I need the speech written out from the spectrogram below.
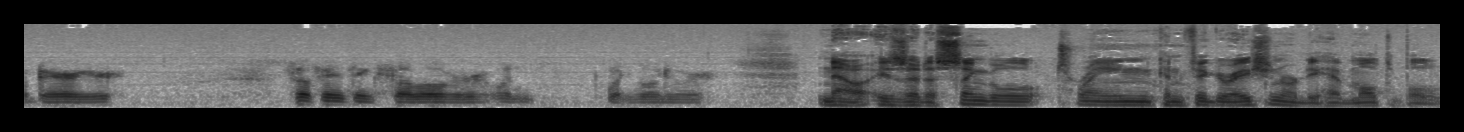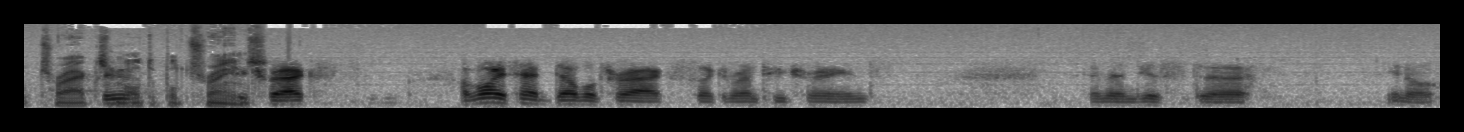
a barrier. So if anything fell over, it wouldn't wouldn't go anywhere. Now, is it a single train configuration, or do you have multiple tracks, Two- multiple Two trains? tracks. I've always had double tracks, so I could run two trains, and then just uh, you know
